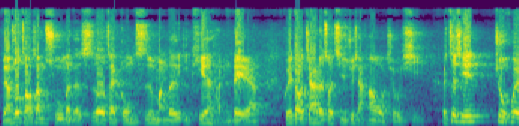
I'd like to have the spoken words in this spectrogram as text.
比方说早上出门的时候，在公司忙了一天很累啊，回到家的时候其实就想好好休息。而这些就会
